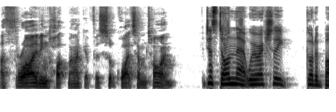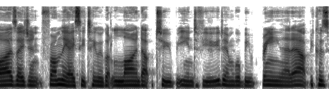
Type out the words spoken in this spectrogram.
a thriving hot market for so, quite some time. Just on that, we're actually got a buyer's agent from the ACT we've got lined up to be interviewed, and we'll be bringing that out because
